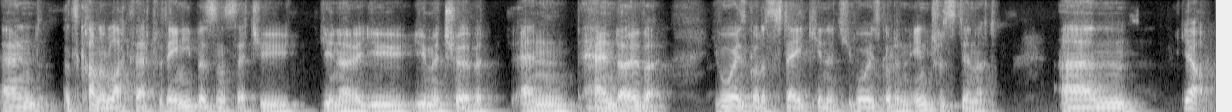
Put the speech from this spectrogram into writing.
And it's kind of like that with any business that you you know you you mature but and hand over. You've always got a stake in it. You've always got an interest in it. Um, yeah,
